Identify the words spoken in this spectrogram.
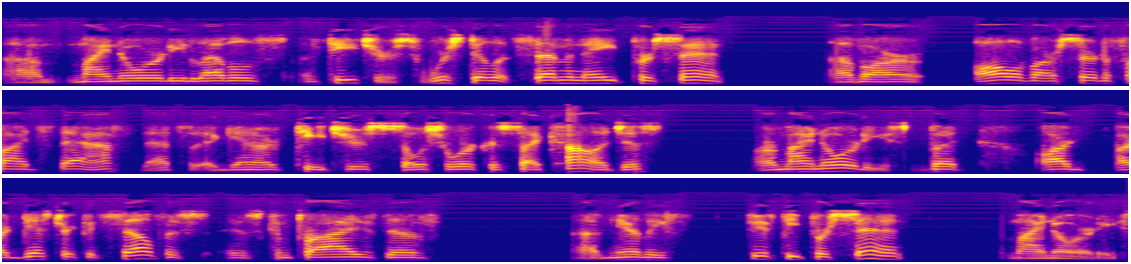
um, minority levels of teachers. We're still at seven, eight percent of our all of our certified staff. That's again our teachers, social workers, psychologists are minorities. But our our district itself is is comprised of of nearly fifty percent minorities.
